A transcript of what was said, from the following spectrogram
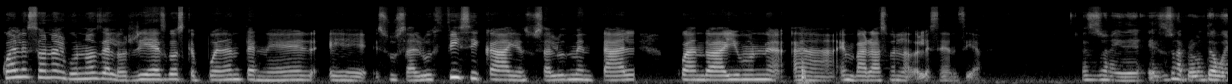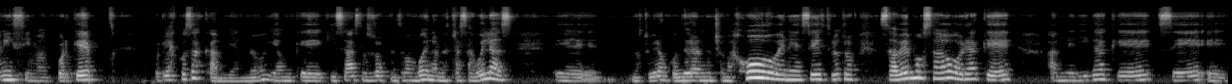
¿cuáles son algunos de los riesgos que puedan tener eh, su salud física y en su salud mental cuando hay un ah, embarazo en la adolescencia? Esa es una idea, esa es una pregunta buenísima, porque porque las cosas cambian, ¿no? Y aunque quizás nosotros pensamos, bueno, nuestras abuelas eh, nos tuvieron cuando eran mucho más jóvenes, esto y otro, sabemos ahora que a medida que se, eh,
